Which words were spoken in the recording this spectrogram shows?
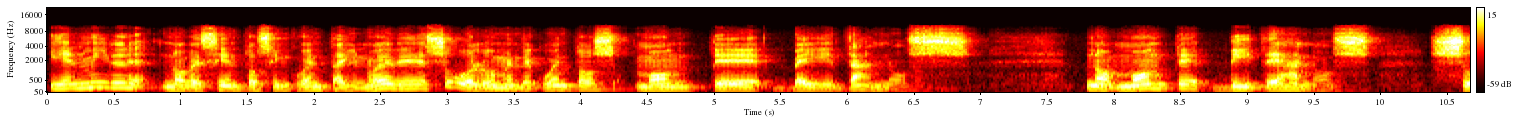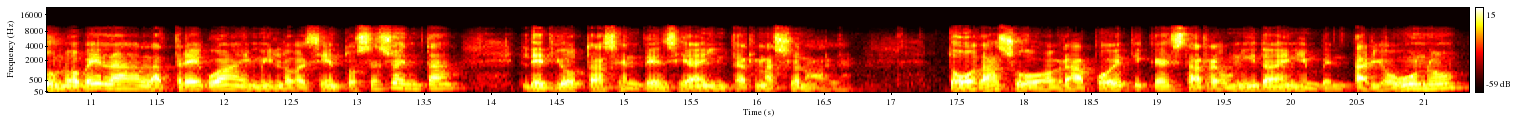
y en 1959 su volumen de cuentos Monteveidanos. No, Montevideanos. Su novela La Tregua en 1960 le dio trascendencia internacional. Toda su obra poética está reunida en Inventario 1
